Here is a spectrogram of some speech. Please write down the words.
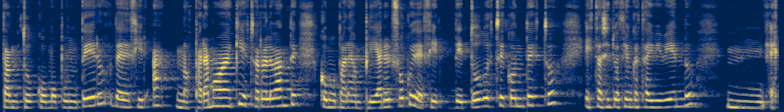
tanto como puntero de decir, ah, nos paramos aquí, esto es relevante, como para ampliar el foco y decir, de todo este contexto, esta situación que estáis viviendo mm, es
